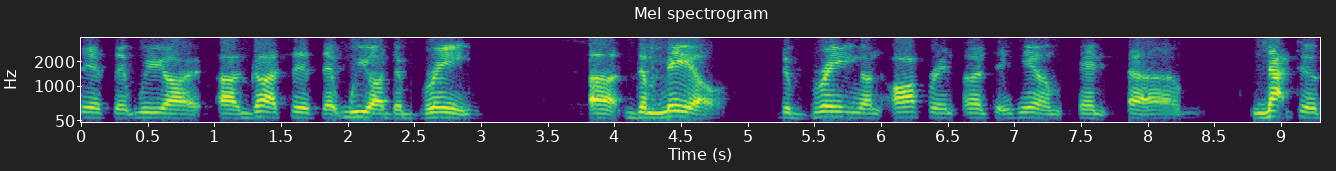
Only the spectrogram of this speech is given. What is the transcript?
says that we are. Uh, God says that we are to bring uh, the male to bring an offering unto Him, and um, not to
